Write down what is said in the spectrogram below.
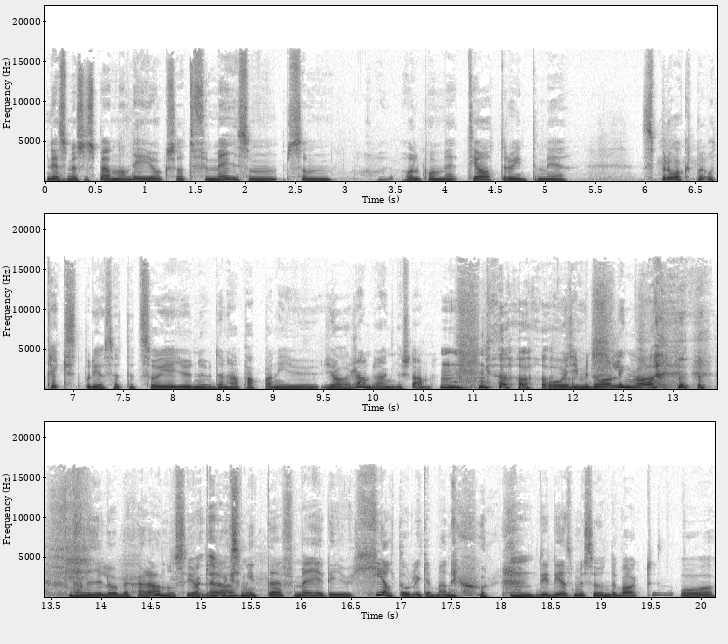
Det som är så spännande är ju också att för mig som, som håller på med teater och inte med språk och text på det sättet så är ju nu den här pappan är ju Göran Ragnerstam. Mm. och Jimmy Darling var Danilo Bejarano. Så jag kan ja. liksom inte, för mig är det ju helt olika människor. Mm. Det är det som är så underbart. Och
